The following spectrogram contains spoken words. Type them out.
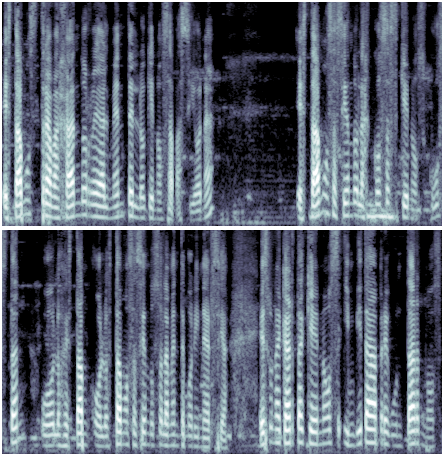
¿Estamos trabajando realmente en lo que nos apasiona? ¿Estamos haciendo las cosas que nos gustan o, los o lo estamos haciendo solamente por inercia? Es una carta que nos invita a preguntarnos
